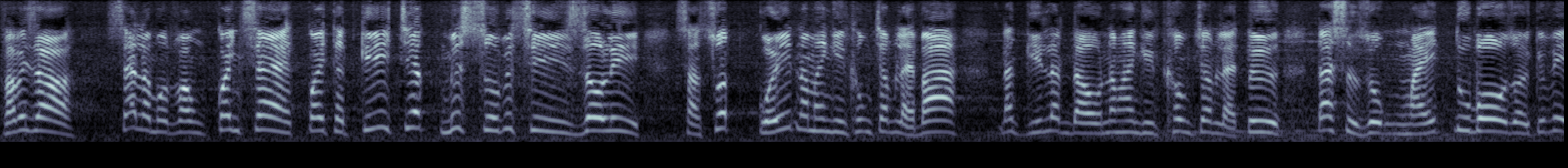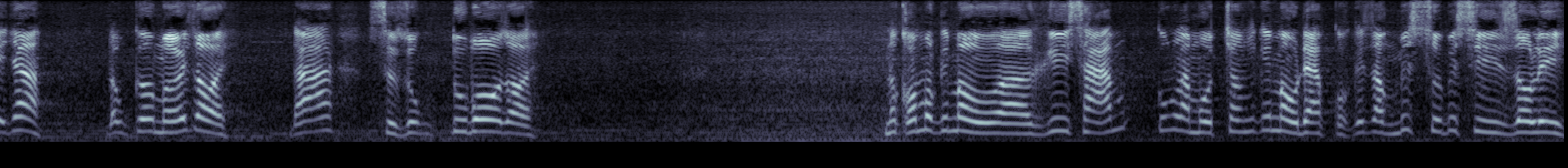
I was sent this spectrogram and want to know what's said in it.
Và bây giờ sẽ là một vòng quanh xe quay thật kỹ chiếc Mitsubishi Jolie sản xuất cuối năm 2003 Đăng ký lần đầu năm 2004 Đã sử dụng máy turbo rồi quý vị nhá. Động cơ mới rồi Đã sử dụng turbo rồi. Nó có một cái màu à, ghi xám cũng là một trong những cái màu đẹp của cái dòng Mitsubishi Jolie.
